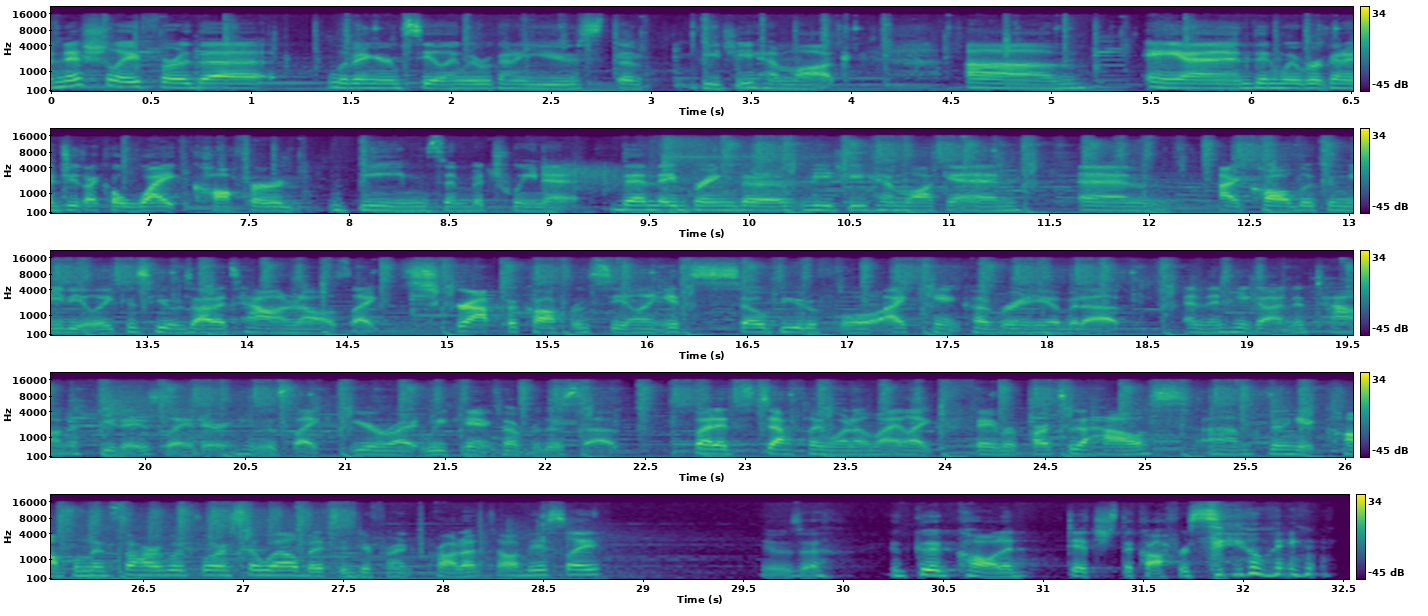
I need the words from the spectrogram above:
Initially for the living room ceiling, we were gonna use the VG hemlock. Um, and then we were gonna do like a white coffered beams in between it. Then they bring the VG hemlock in and I called Luke immediately because he was out of town and I was like, scrap the coffered ceiling. It's so beautiful. I can't cover any of it up. And then he got into town a few days later and he was like, you're right, we can't cover this up. But it's definitely one of my like favorite parts of the house because um, I think it complements the hardwood floor so well, but it's a different product obviously. It was a, a good call to ditch the coffered ceiling.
